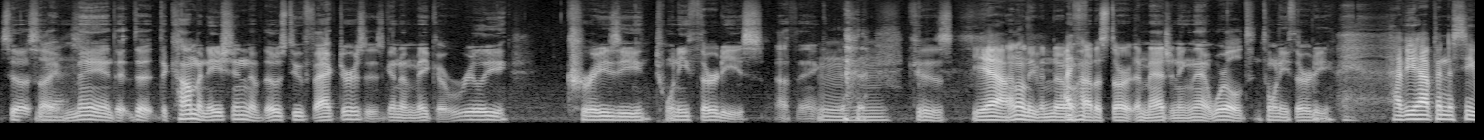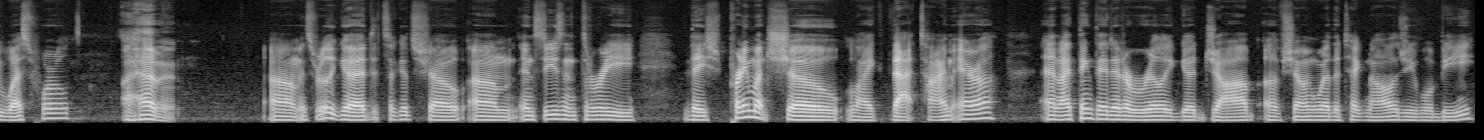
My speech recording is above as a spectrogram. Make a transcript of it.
So it's like, Yes. man, the, the, the combination of those two factors is going to make a really crazy 2030s, I think. Mm-hmm. Because Yeah. I don't even know th- how to start imagining that world 2030. Have you happened to see Westworld? I haven't. Um, it's really good. It's a good show. Um, in season three, they sh- pretty much show like that time era, and I think they did a really good job of showing where the technology will be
